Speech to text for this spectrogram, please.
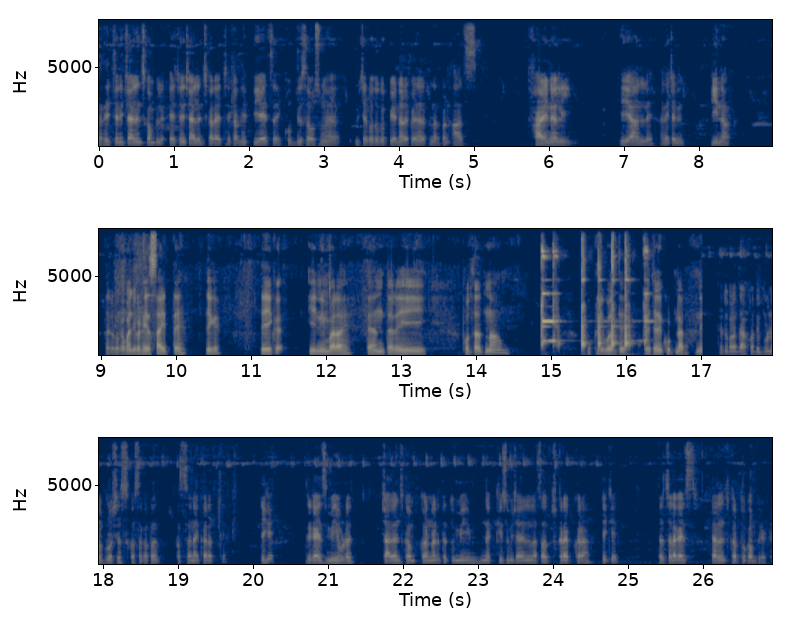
तर ह्याच्याने चॅलेंज कंप्लीट याच्याने चॅलेंज करायचं आहे कारण हे प्यायचं आहे खूप दिवसापासून आहे. विचार करतो की पिणार पिणार पिणार. पण आज फायनली हे आणले आणि याच्याने पिणार. तर बघा माझ्याकडे हे साहित्य आहे. ठीक आहे. ते एक ही निंबार आहे. त्यानंतर ही बोलतात ना उकळी बोलते त्याच्याने कुटणार. आणि ते तुम्हाला दाखवते पूर्ण प्रोसेस कसं करतात कसं नाही करत ते. ठीक आहे. तर काहीच मी एवढं चॅलेंज कम करणार आहे तर तुम्ही नक्कीच तुम्ही चॅनलला सबस्क्राईब करा. ठीक आहे. तर चला काहीच चॅलेंज करतो कंप्लीट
